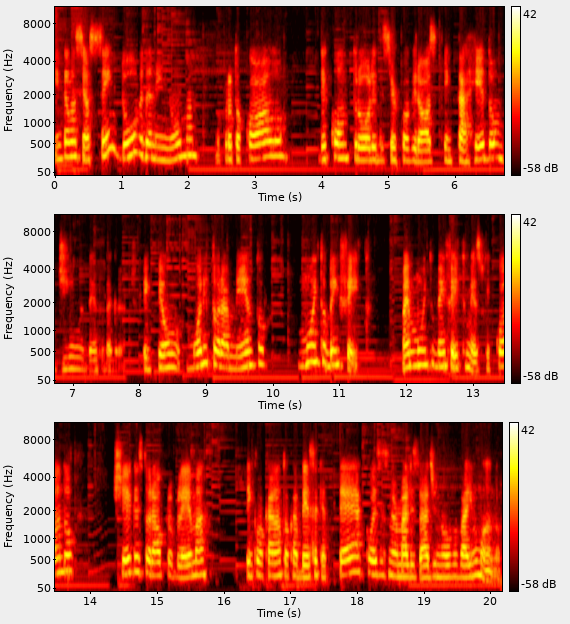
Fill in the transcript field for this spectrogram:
Então, assim, ó, sem dúvida nenhuma, o protocolo de controle de circovirose tem que estar redondinho dentro da granja. Tem que ter um monitoramento muito bem feito, mas muito bem feito mesmo, porque quando chega a estourar o problema, tem que colocar na tua cabeça que até a coisa se normalizar de novo vai um ano.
